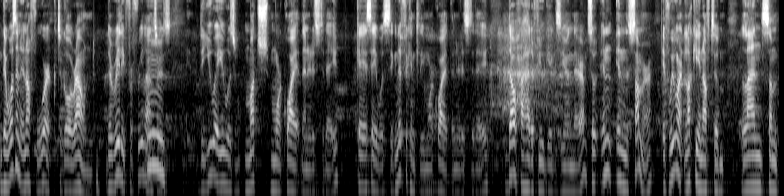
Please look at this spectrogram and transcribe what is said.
there wasn't enough work to go around. There really for freelancers, mm. the UAE was much more quiet than it is today. KSA was significantly more quiet than it is today. Doha had a few gigs here and there. So in in the summer, if we weren't lucky enough to land some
